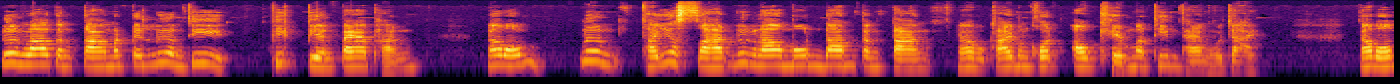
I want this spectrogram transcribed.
เรื่องราวต่างๆ มันเป็นเรื่องที่พลิกเปลี่ยนแปลผันนะผมเรื่องไสยศาสตร์เรื่องราวมนต์ดำต่างๆนะครับใครบางคนเอาเข็มมาทิ่มแทงหัวใจนะผม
